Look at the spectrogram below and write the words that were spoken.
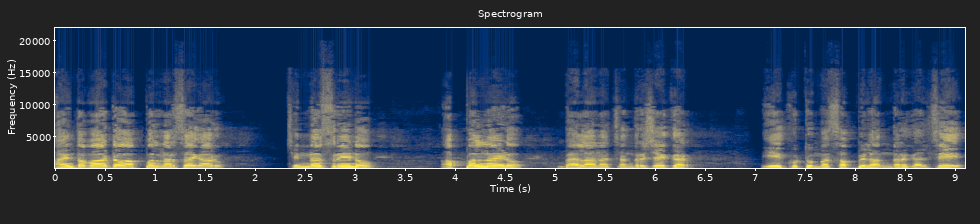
ఆయనతో పాటు అప్పల్ నర్సయ్య గారు చిన్న శ్రీను అప్పల్ నాయుడు బేలాన చంద్రశేఖర్ ఈ కుటుంబ సభ్యులు అందరు కలిసి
